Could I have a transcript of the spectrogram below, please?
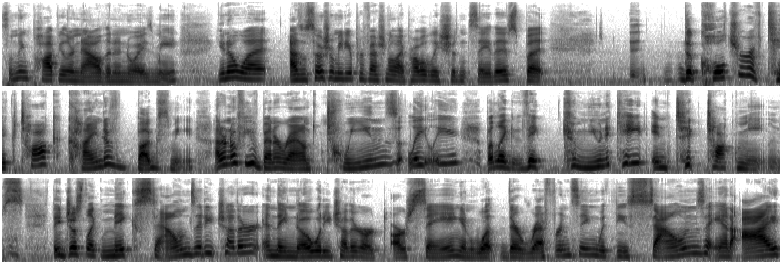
something popular now that annoys me. You know what? As a social media professional, I probably shouldn't say this, but uh, the culture of TikTok kind of bugs me. I don't know if you've been around tweens lately, but like they communicate in TikTok memes. They just like make sounds at each other and they know what each other are, are saying and what they're referencing with these sounds. And I,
